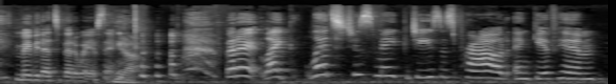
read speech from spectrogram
Maybe that's a better way of saying Yeah. it. but I like let's just make Jesus proud and give him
